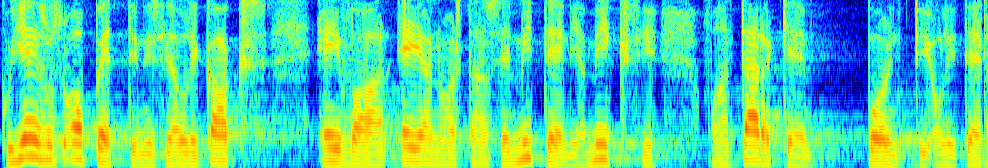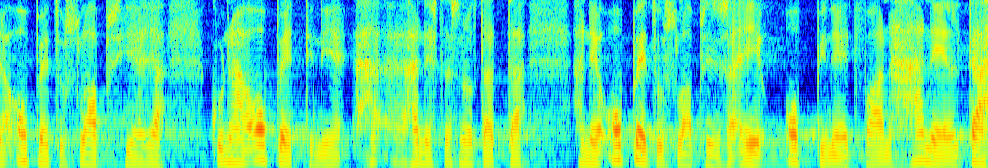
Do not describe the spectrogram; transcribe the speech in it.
Kun Jeesus opetti, niin siellä oli kaksi, ei, vaan, ei ainoastaan se miten ja miksi, vaan tärkein pointti oli tehdä opetuslapsia. Ja kun hän opetti, niin hänestä sanotaan, että hänen opetuslapsinsa ei oppineet vaan häneltä,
